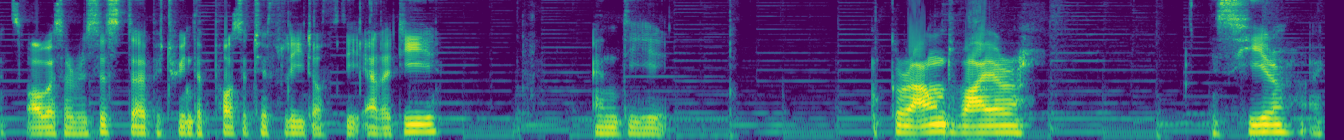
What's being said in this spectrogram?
it's always a resistor between the positive lead of the LED and the ground wire is here. I,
